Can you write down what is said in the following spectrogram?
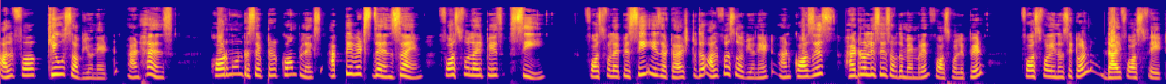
alpha Q subunit and hence hormone receptor complex activates the enzyme phospholipase C. Phospholipase C is attached to the alpha subunit and causes hydrolysis of the membrane phospholipid phosphoinositol diphosphate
